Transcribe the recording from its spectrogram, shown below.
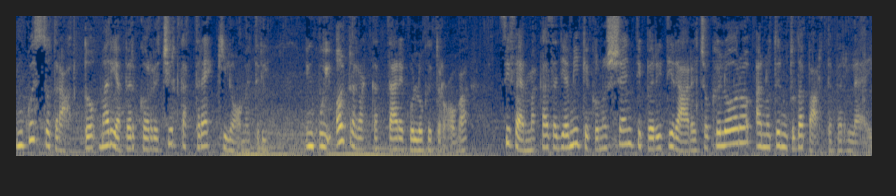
In questo tratto Maria percorre circa 3 chilometri, in cui oltre a raccattare quello che trova, si ferma a casa di amiche e conoscenti per ritirare ciò che loro hanno tenuto da parte per lei.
